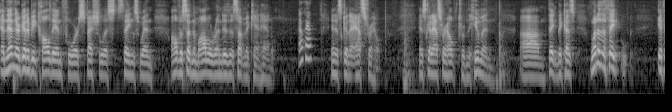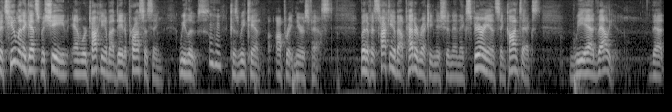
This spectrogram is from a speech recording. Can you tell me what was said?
and then they're going to be called in for specialist things when all of a sudden the model runs into something it can't handle. Okay. And it's going to ask for help. And it's going to ask for help from the human um, thing. Because one of the things, if it's human against machine and we're talking about data processing, we lose because we can't operate near as fast. But if it's talking about pattern recognition and experience and context, we add value. That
